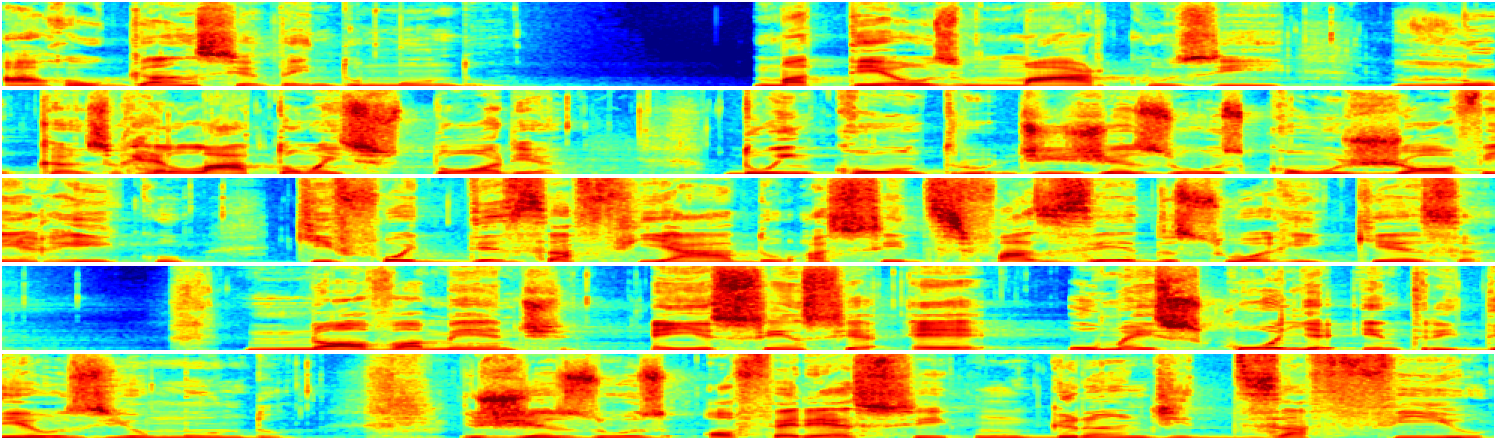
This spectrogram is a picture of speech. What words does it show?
arrogância vem do mundo. Mateus, Marcos e Lucas relatam a história do encontro de Jesus com o jovem rico que foi desafiado a se desfazer da sua riqueza. Novamente, em essência, é uma escolha entre Deus e o mundo. Jesus oferece um grande desafio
